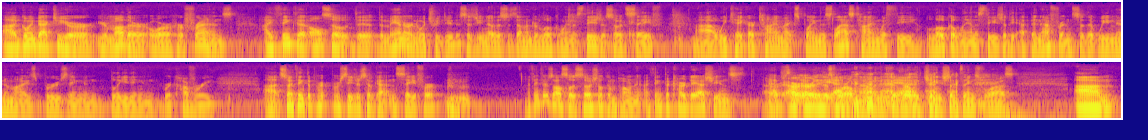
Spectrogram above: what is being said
Uh, going back to your your mother or her friends I think that also the, the manner in which we do this, as you know, this is done under local anesthesia, so it's safe. Uh, we take our time, I explained this last time, with the local anesthesia, the epinephrine, so that we minimize bruising and bleeding and recovery. Uh, so I think the pr- procedures have gotten safer. I think there's also a social component. I think the Kardashians are, are, are in this yeah. world now and have yeah. really changed some things for us. Um,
